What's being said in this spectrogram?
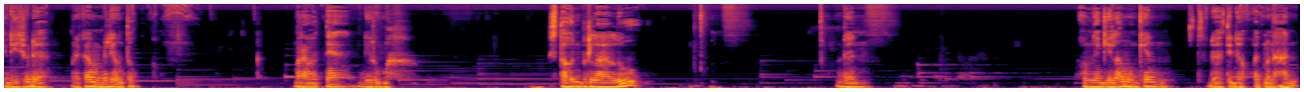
Jadi sudah mereka memilih untuk merawatnya di rumah. Setahun berlalu dan omnya Gilang mungkin sudah tidak kuat menahan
